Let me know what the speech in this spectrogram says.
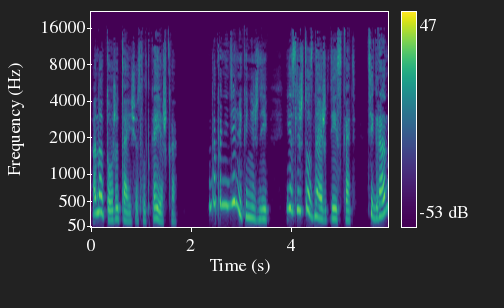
Она тоже та еще сладкоежка. До понедельника не жди. Если что, знаешь, где искать. Тигран?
